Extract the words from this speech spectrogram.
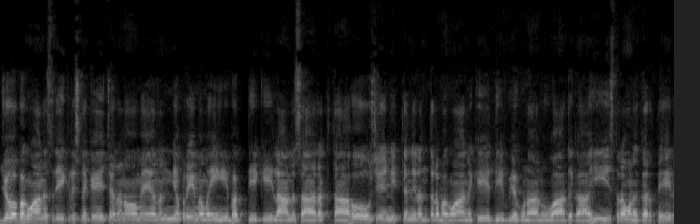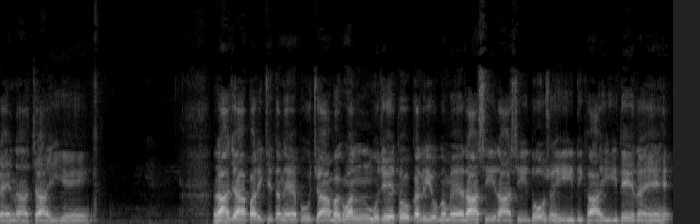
जो भगवान श्री कृष्ण के चरणों में अनन्य प्रेममयी भक्ति की लालसा रखता हो, उसे नित्य निरंतर भगवान के दिव्य गुणानुवाद का ही श्रवण करते रहना चाहिए। राजा परीक्षित ने पूछा, भगवान, मुझे तो कलयुग में राशि राशि दोष ही दिखाई दे रहे हैं।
